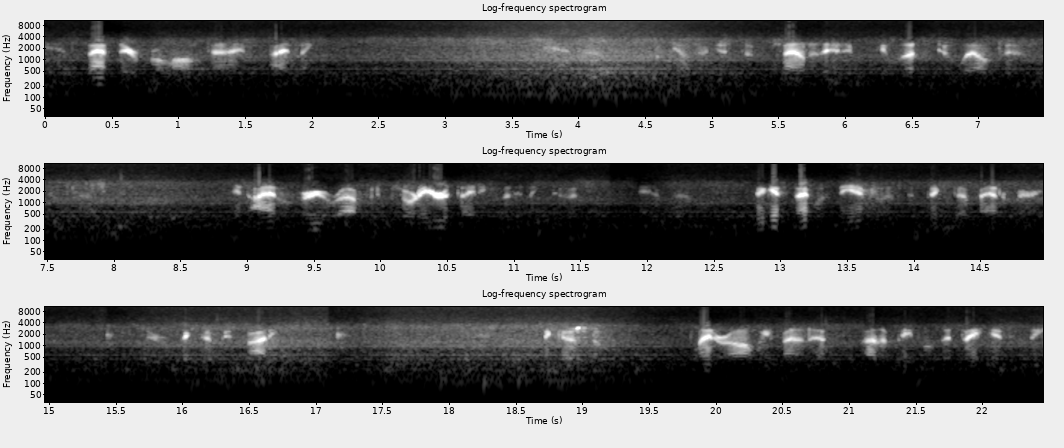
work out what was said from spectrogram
and sat there for a long time, idling. And, you know, there just sounded it. It, it wasn't too well tuned. Very rough, and was sort of irritating listening to it. And uh, I guess that was the ambulance that picked up Atterberry. They picked up his body. Because later on we found out other people that they had seen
